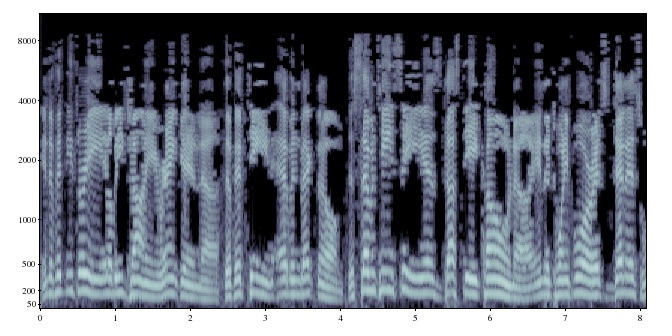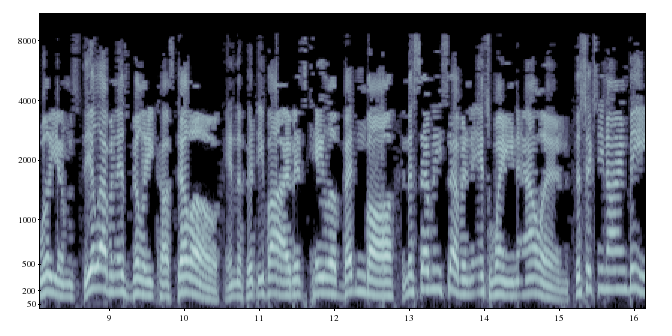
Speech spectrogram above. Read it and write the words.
In the 53, it'll be Johnny Rankin. Uh, the 15, Evan Becknell. The 17C is Dusty Cone. Uh, in the 24, it's Dennis Williams. The 11 is Billy Costello. In the 55, it's Caleb Bedenbaugh. In the 77, it's Wayne Allen. The 69B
